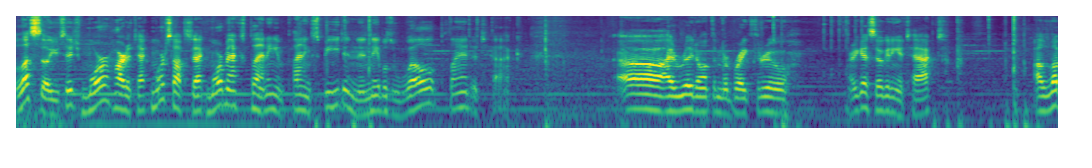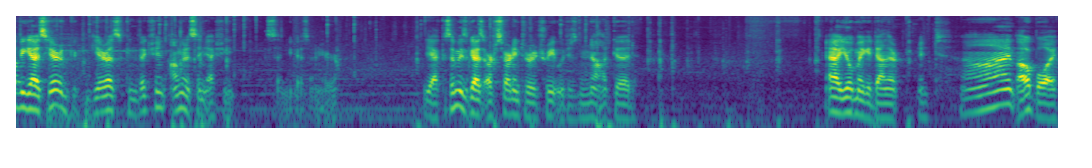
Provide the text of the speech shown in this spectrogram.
less cell usage, more hard attack, more soft attack, more max planning, and planning speed, and enables well-planned attack. Oh, I really don't want them to break through. Are you guys still getting attacked? I love you guys here. Gira's Conviction. I'm going to send you, actually send you guys on here. Yeah, because some of these guys are starting to retreat, which is not good. Ah, you'll make it down there in time. Oh, boy.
